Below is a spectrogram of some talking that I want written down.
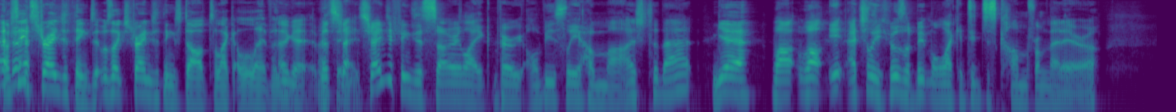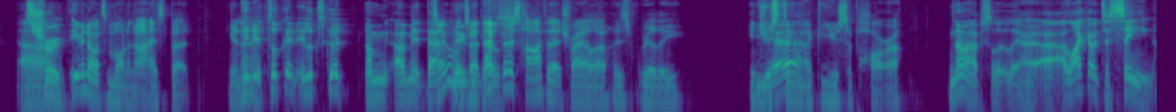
I've seen Stranger Things. It was like Stranger Things dialed to like eleven. Okay, but think. Stranger Things is so like very obviously a homage to that. yeah, Well, well, it actually feels a bit more like it did just come from that era. It's Um, true. even though it's modernized, but you know, and it's looking, it looks good. Um, I admit that movie that first half of that trailer is really interesting, Yeah. like use of horror. No, absolutely. I, I I like how it's a scene.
